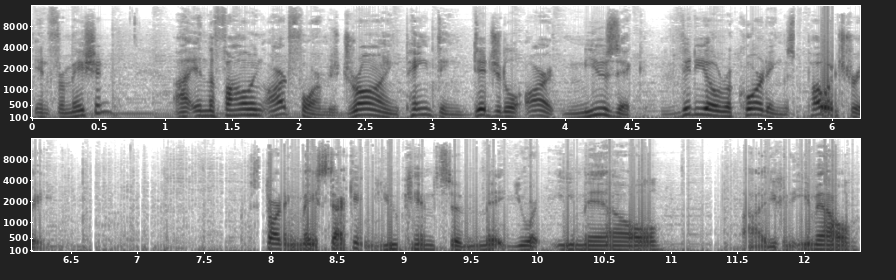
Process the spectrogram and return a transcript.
information uh, in the following art forms drawing, painting, digital art, music, video recordings, poetry. Starting May 2nd, you can submit your email. Uh, you can email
